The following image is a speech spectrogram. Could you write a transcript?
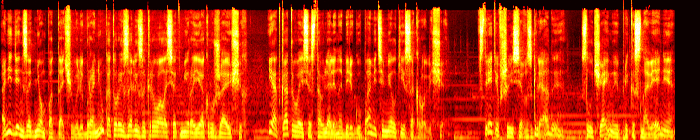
Они день за днем подтачивали броню, которой Зали закрывалась от мира и окружающих, и, откатываясь, оставляли на берегу памяти мелкие сокровища. Встретившиеся взгляды, случайные прикосновения.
